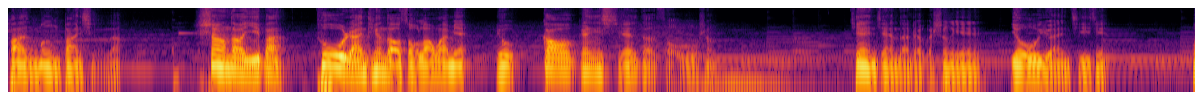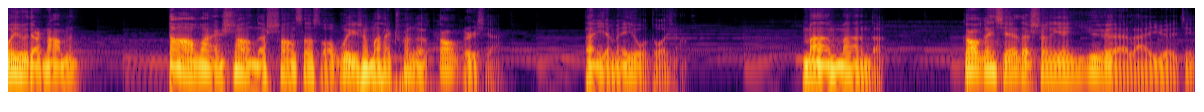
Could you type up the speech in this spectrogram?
半梦半醒的。上到一半，突然听到走廊外面有高跟鞋的走路声。渐渐的，这个声音。由远及近，我有点纳闷，大晚上的上厕所为什么还穿个高跟鞋？但也没有多想。慢慢的，高跟鞋的声音越来越近，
